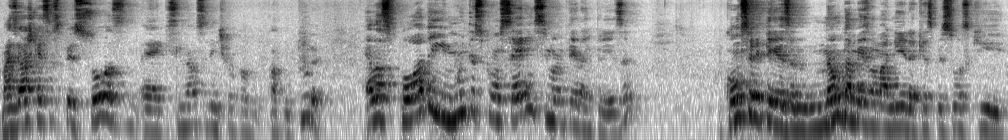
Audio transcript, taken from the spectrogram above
Mas eu acho que essas pessoas é, que não se identificam com a, com a cultura, elas podem e muitas conseguem se manter na empresa. Com certeza, não da mesma maneira que as pessoas que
